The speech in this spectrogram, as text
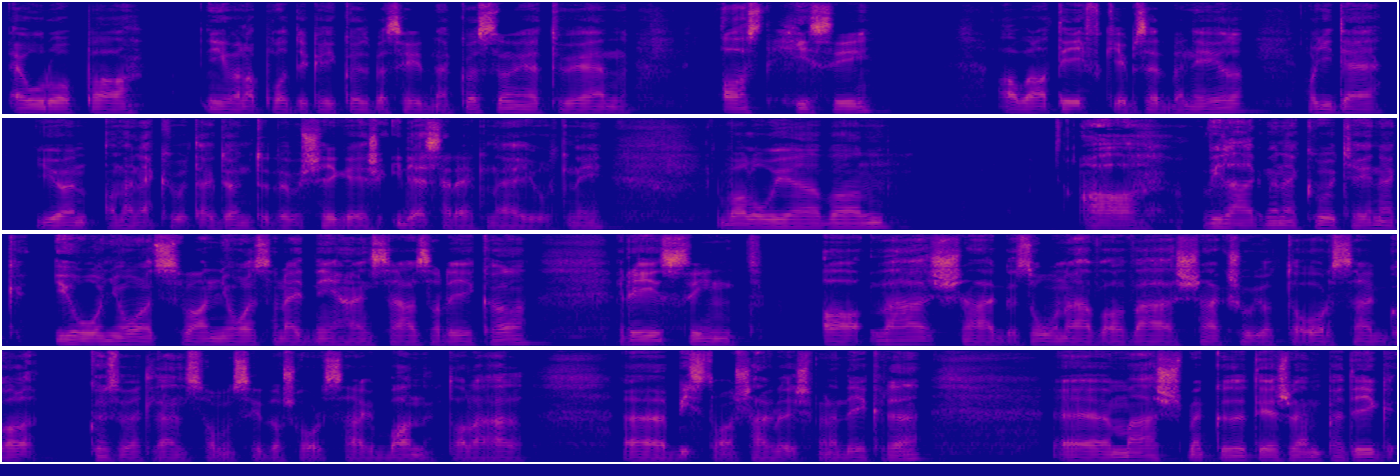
Európa nyilván a politikai közbeszédnek köszönhetően azt hiszi, abban a tévképzetben él, hogy ide jön a menekültek döntődősége, és ide szeretne eljutni. Valójában a világ menekültjeinek jó 80-81 néhány százaléka részint a válság zónával, válság súlyotta országgal közvetlen szomszédos országban talál biztonságra és menedékre. Más megközelítésben pedig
